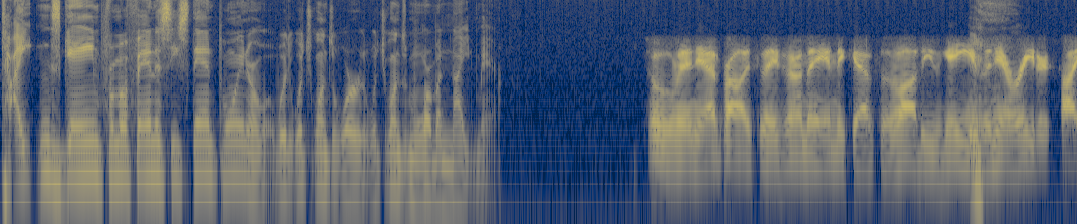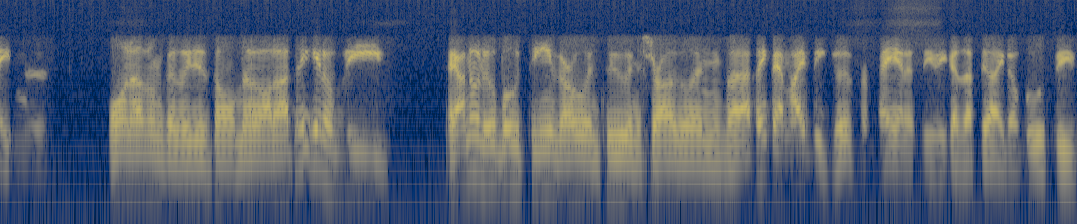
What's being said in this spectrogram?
Titans game from a fantasy standpoint, or which one's worse? Which one's more of a nightmare? Oh man, yeah, I'd probably say trying to handicap some, a lot of these games, and yeah, Raiders Titans is one of them because we just don't know. Although I think it'll be. Hey, I know that both teams are 0 2 and struggling, but I think that might be good for fantasy because I feel like they'll both be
